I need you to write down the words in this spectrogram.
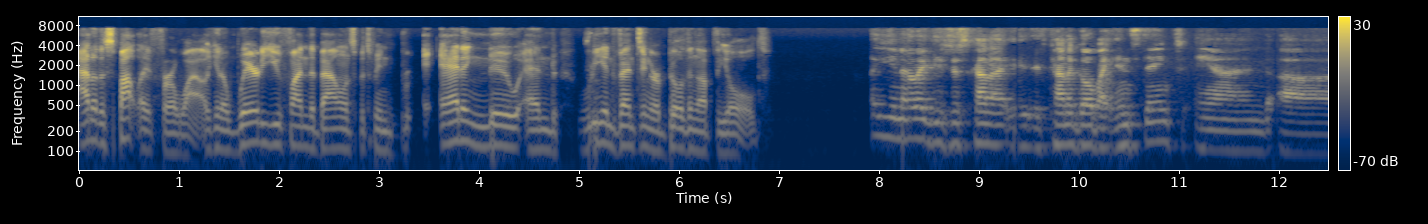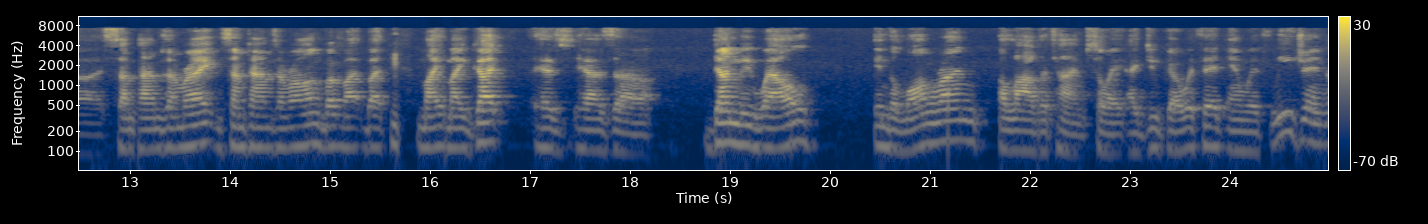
out of the spotlight for a while. You know, where do you find the balance between adding new and reinventing or building up the old? you know, like it's just kind of it kind of go by instinct, and uh, sometimes I'm right and sometimes I'm wrong. But my but my my gut has has uh, done me well in the long run a lot of the time. So I, I do go with it. And with Legion,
